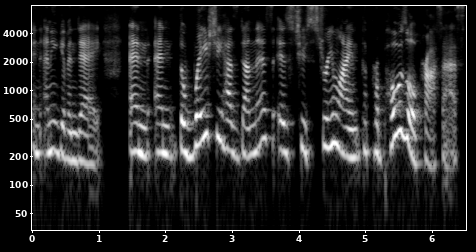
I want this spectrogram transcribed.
in any given day and and the way she has done this is to streamline the proposal process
